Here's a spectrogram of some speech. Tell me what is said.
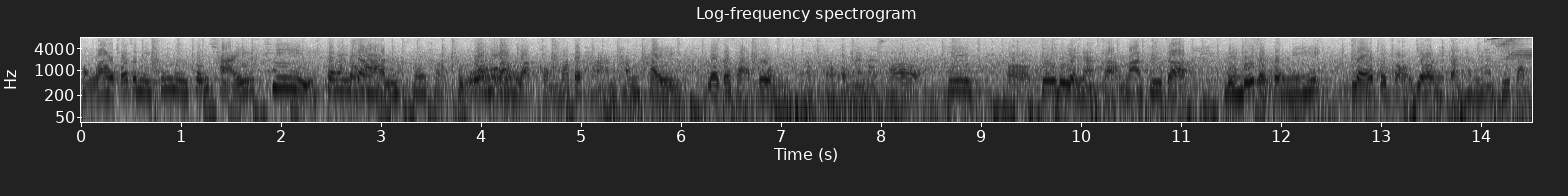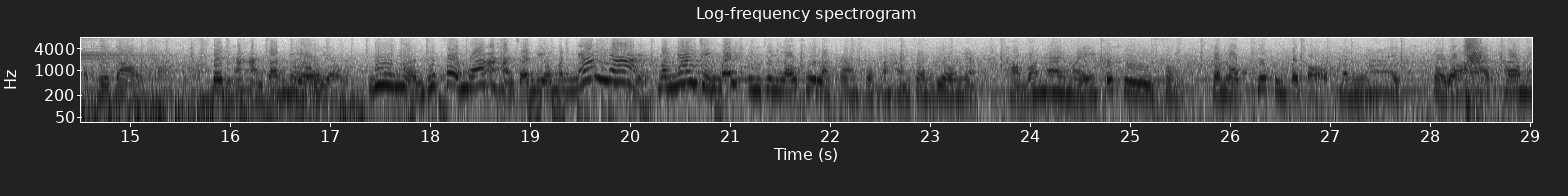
ของเราก็จะมีเครื่องมือเครื่องใช้ที่ตรงจานใช่ค่ะถูกต้องตามหลักของมาตรฐานทั้งไทยและก็สากลนะคะของนานาชาติที่เอ่อผู้เรียนนะสามารถที่จะเรียนรู้จากตรงนี้ แล้วไปต่อยอดในการทำงานที่ต่างประเทศได้ค่ะเป็นอาหารจานเดียวจานเดียว ดูเหมือนทุกคนว่าอาหารจานเดียวมันง่ายง่ายๆมันง่ายจริงไหมจริง ๆ แล้วคือหลักการของอาหารจานเดียวเนี่ย ถามว่าง่ายไหมก็คือสำสำหรับผู้ปรุงประกอบมันง่าย แต่ว่าถ้าใน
